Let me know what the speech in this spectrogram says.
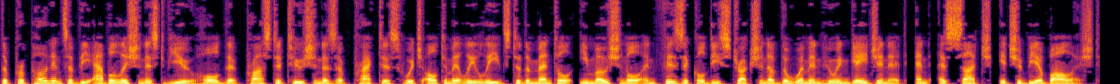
The proponents of the abolitionist view hold that prostitution is a practice which ultimately leads to the mental, emotional and physical destruction of the women who engage in it, and, as such, it should be abolished.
